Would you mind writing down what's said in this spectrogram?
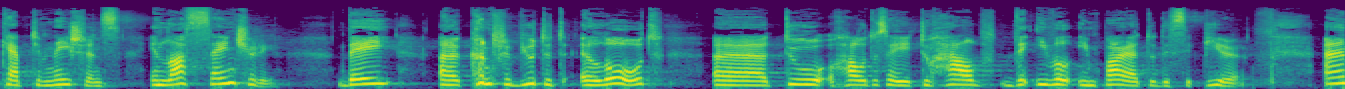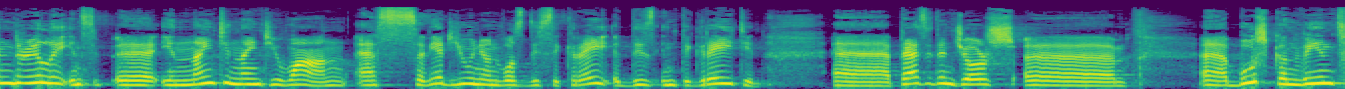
captive nations, in last century, they uh, contributed a lot uh, to, how to say, to help the evil empire to disappear. And really, in, uh, in 1991, as Soviet Union was disintegrated, uh, President George uh, uh, Bush convened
